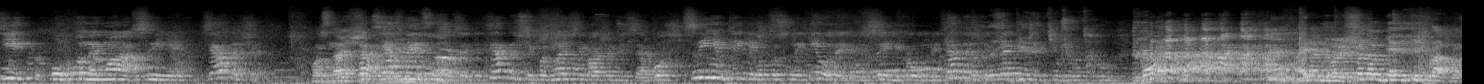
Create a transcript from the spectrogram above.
ті, кого нема синіх цяточок, позначте так, я знайду це десяточки, позначте ваші місця. Бо синім тільки випускники, от ці сині круглі десяточки, це Біжите вже в таку. А я думаю, що там біленький прапор?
